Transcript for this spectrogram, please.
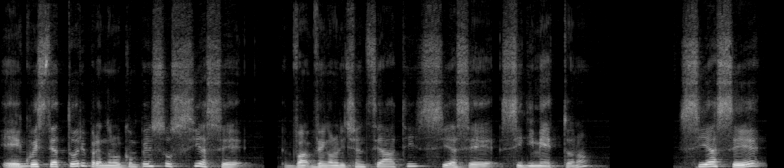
e Mm. questi attori prendono il compenso sia se va- vengono licenziati, sia se si dimettono, sia se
